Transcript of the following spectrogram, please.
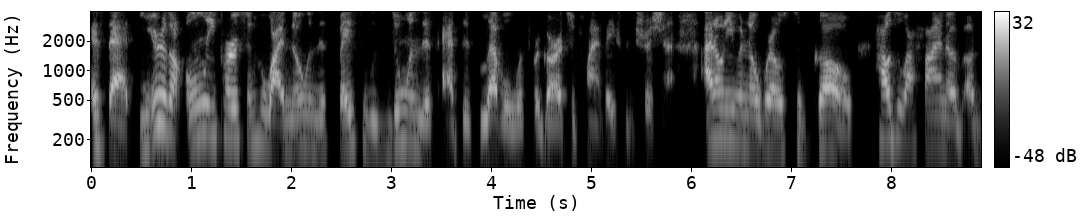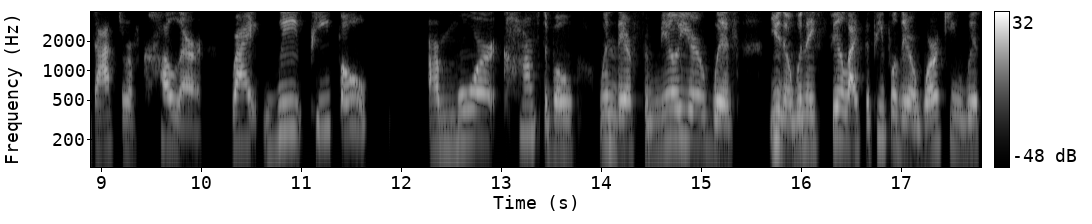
is that you're the only person who I know in this space who is doing this at this level with regard to plant-based nutrition. I don't even know where else to go. How do I find a, a doctor of color? Right? We people are more comfortable when they're familiar with you know when they feel like the people they're working with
